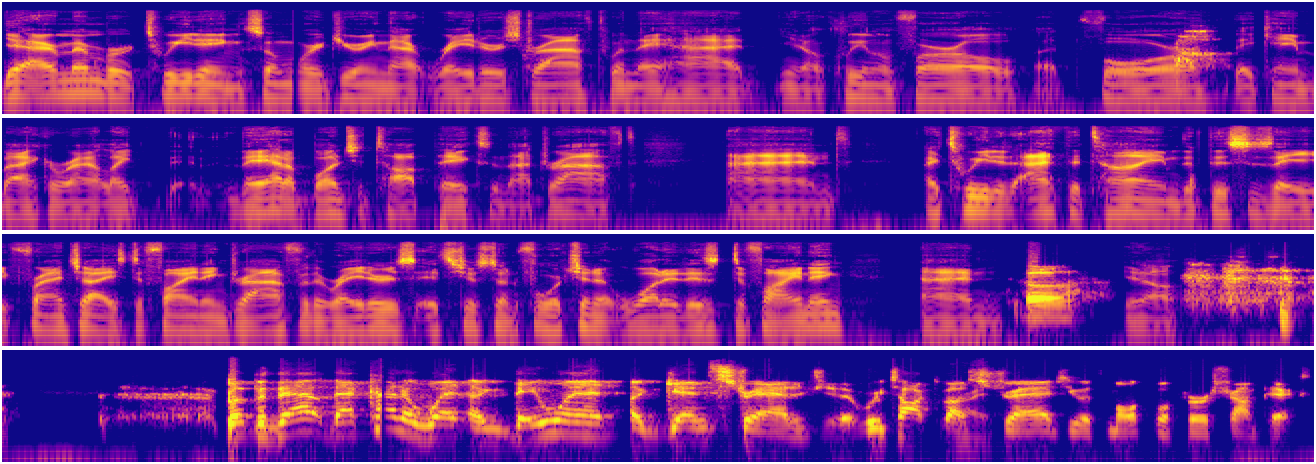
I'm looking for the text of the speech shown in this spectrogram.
Yeah, I remember tweeting somewhere during that Raiders draft when they had, you know, Clelin Ferrell at four. Oh. They came back around. Like, they had a bunch of top picks in that draft. And I tweeted at the time that this is a franchise defining draft for the Raiders. It's just unfortunate what it is defining. And, uh. you know. But but that that kind of went. Uh, they went against strategy. We talked about right. strategy with multiple first round picks.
